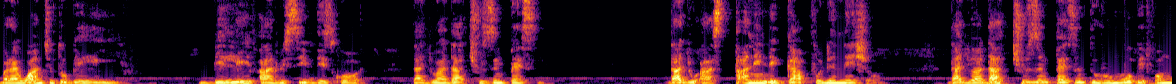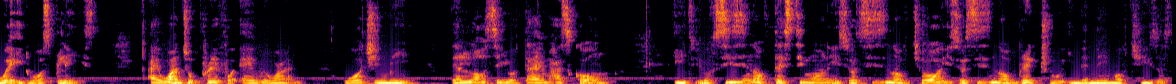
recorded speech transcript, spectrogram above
But I want you to believe. Believe and receive this word that you are that chosen person. that you are standing the gap for the nation, that you are that chosen person to remove it from where it was placed. I want to pray for everyone watching me. The Lord say your time has come. It's your season of testimony, it's your season of joy, it's your season of breakthrough in the name of Jesus.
